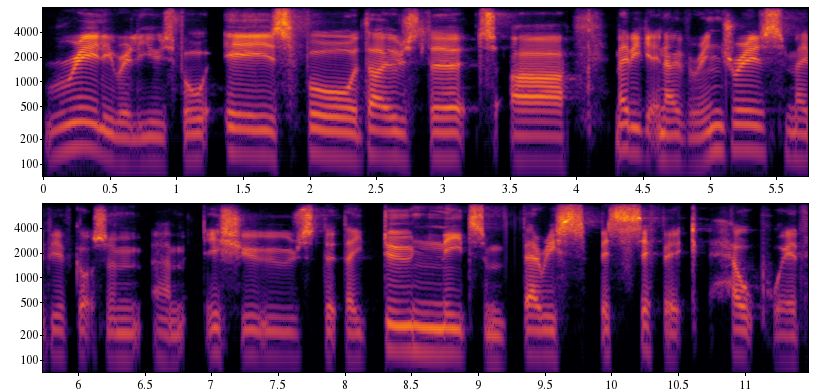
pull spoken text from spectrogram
really, really useful is for those that are maybe getting over injuries, maybe have got some um, issues that they do need some very specific help with.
